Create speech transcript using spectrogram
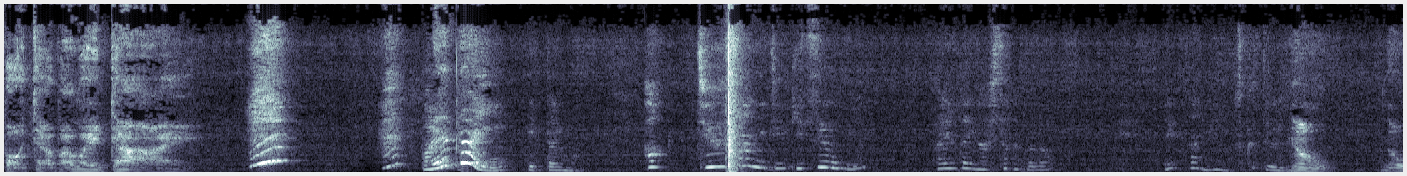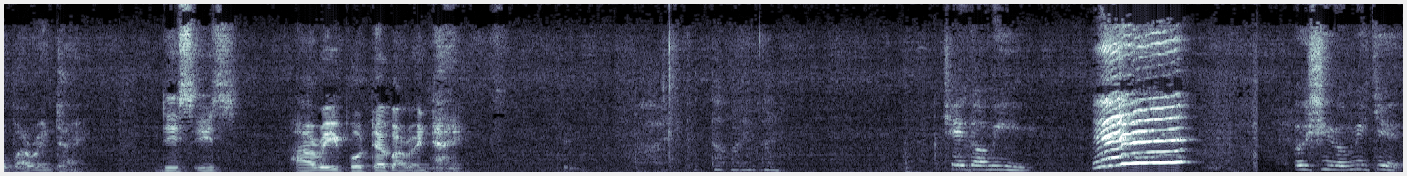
Potter, but we die. バレンタインっ言った今。あ十13日月曜日？バレンタインの明日だから？え何？何作ってくれる No No Valentine. This is Harry Potter Valentine. タバレンタイン手紙ええー、後ろ見て。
